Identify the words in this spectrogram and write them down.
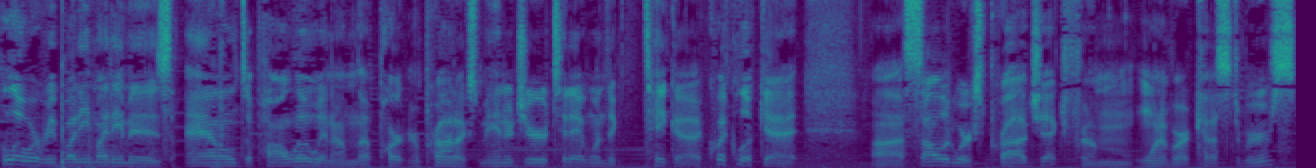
Hello, everybody. My name is Al DePoalo, and I'm the Partner Products Manager. Today, I wanted to take a quick look at uh, SolidWorks project from one of our customers.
